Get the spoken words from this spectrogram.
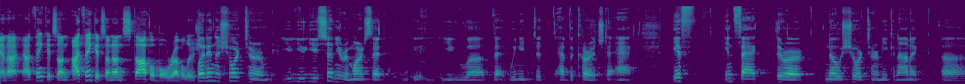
and I, I, think it's un, I think it's an unstoppable revolution. But in the short term, you, you, you said in your remarks that, you, uh, that we need to have the courage to act. If, in fact, there are no short term economic uh,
